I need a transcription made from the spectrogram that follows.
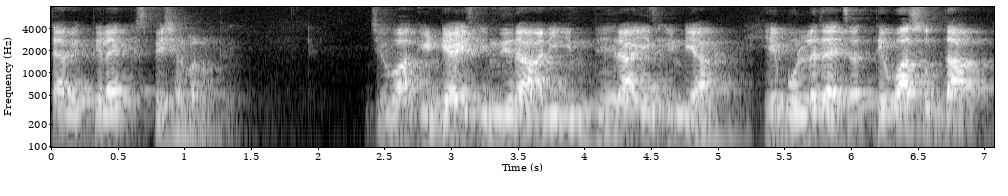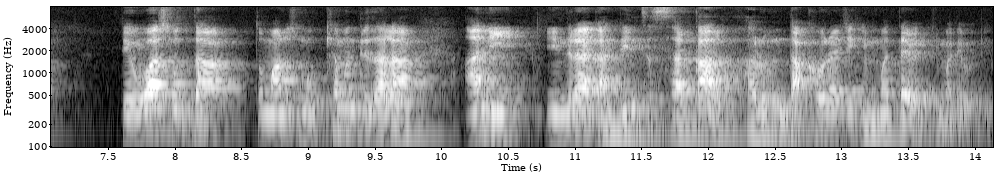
त्या व्यक्तीला एक स्पेशल बनवते. जेव्हा इंडिया इज इंदिरा आणि इंदिरा इज इंडिया हे बोललं जायचं तेव्हासुद्धा तेव्हासुद्धा तो माणूस मुख्यमंत्री झाला आणि इंदिरा गांधींचं सरकार हलून दाखवण्याची हिंमत त्या व्यक्तीमध्ये होती.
